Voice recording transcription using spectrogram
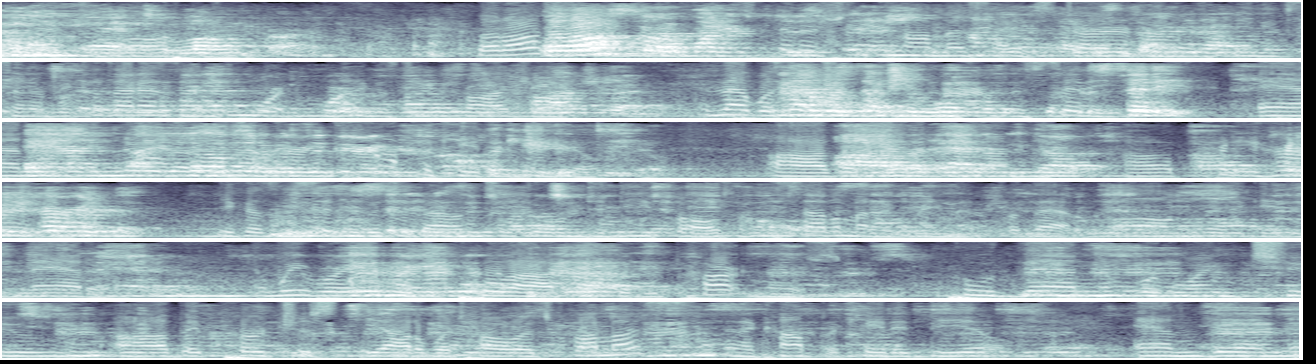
uh, the law firm. But also, I want to finish the comments I started on the Phoenix Center because that is an important legacy project, and that was never doing for the city. And I know that it was a very complicated deal. Uh, that had to be done uh, pretty hurriedly because the city was about to go into default on the settlement agreement for that long litigated matter. And we were able to pull out equity partners who then were going to, uh, they purchased the Ottawa Towers from us in a complicated deal. And then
